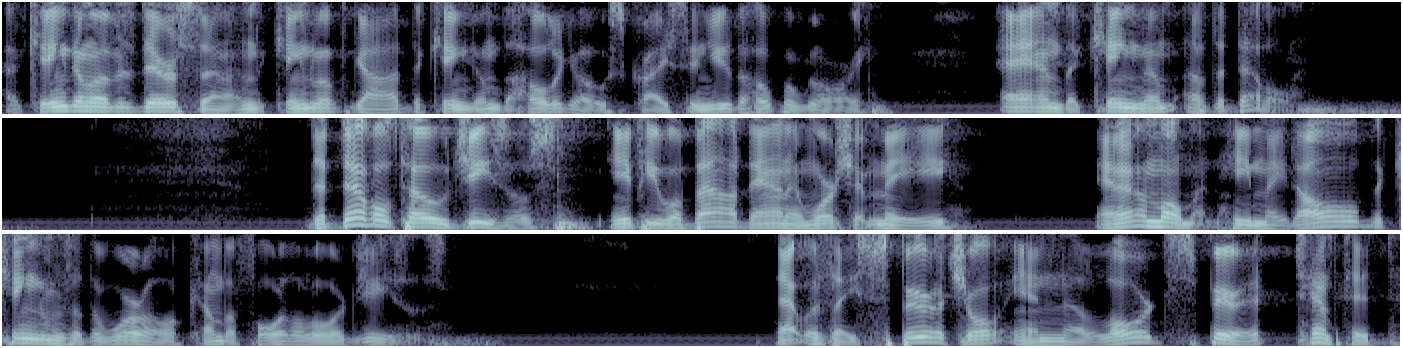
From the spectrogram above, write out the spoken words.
a kingdom of his dear son, the kingdom of God, the kingdom, the Holy Ghost, Christ in you, the hope of glory, and the kingdom of the devil. The devil told Jesus, If you will bow down and worship me, and in a moment he made all the kingdoms of the world come before the Lord Jesus. that was a spiritual in the Lord's Spirit tempted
